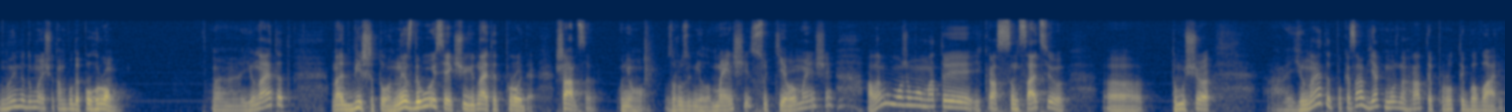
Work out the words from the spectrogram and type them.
Ну і не думаю, що там буде погром. Е, Юнайтед. Навіть більше того, не здивуюся, якщо Юнайтед пройде. Шанси у нього зрозуміло менші, суттєво менші, але ми можемо мати якраз сенсацію, е, тому що е, Юнайтед показав, як можна грати проти Баварії.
